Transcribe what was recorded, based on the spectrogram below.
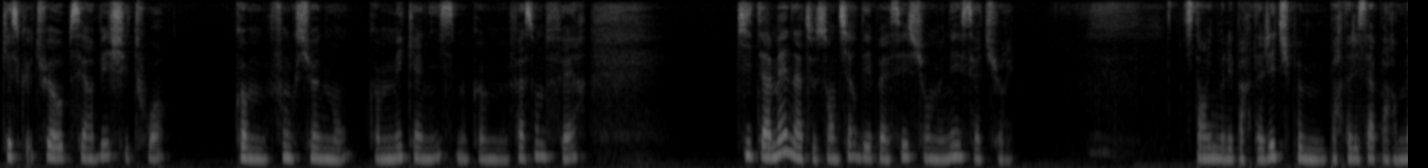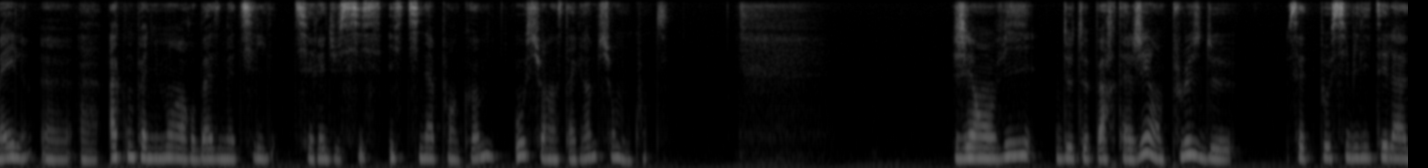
Qu'est-ce que tu as observé chez toi comme fonctionnement, comme mécanisme, comme façon de faire qui t'amène à te sentir dépassé, surmené et saturé si tu as envie de me les partager, tu peux me partager ça par mail euh, à accompagnement-mathilde-du6istina.com ou sur Instagram sur mon compte. J'ai envie de te partager, en plus de cette possibilité-là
